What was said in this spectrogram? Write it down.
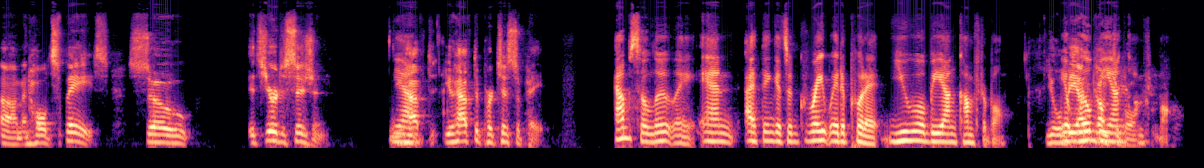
um, and hold space. So it's your decision. Yeah. You have to you have to participate. Absolutely. And I think it's a great way to put it. You will be uncomfortable. You'll it be will uncomfortable. be uncomfortable.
